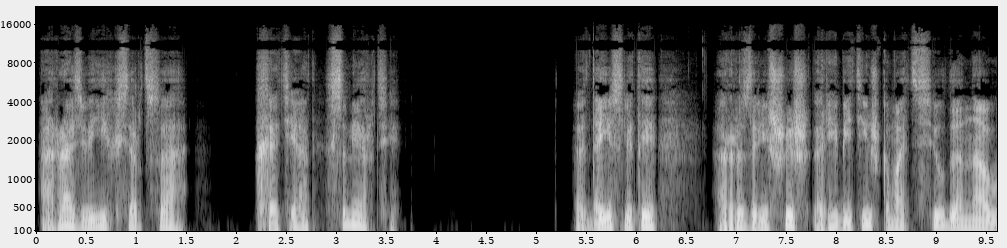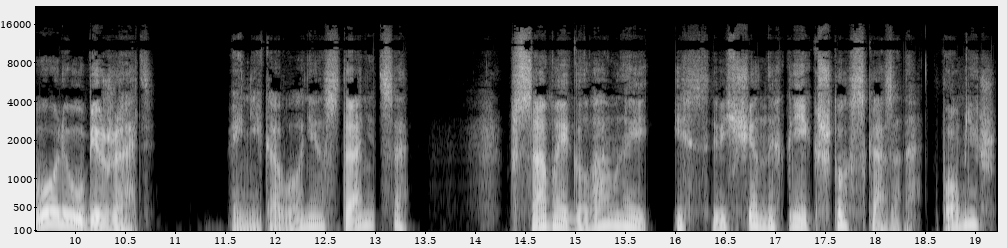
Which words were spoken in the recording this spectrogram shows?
А разве их сердца хотят смерти? Да если ты разрешишь ребятишкам отсюда на волю убежать, и никого не останется. В самой главной из священных книг что сказано, помнишь?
